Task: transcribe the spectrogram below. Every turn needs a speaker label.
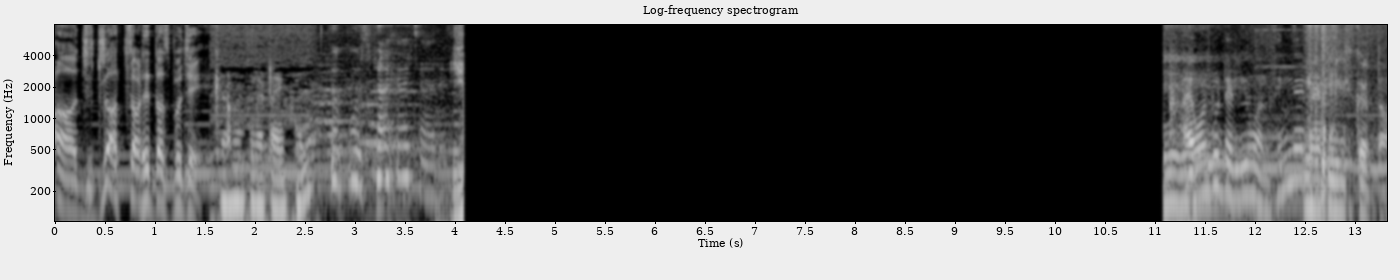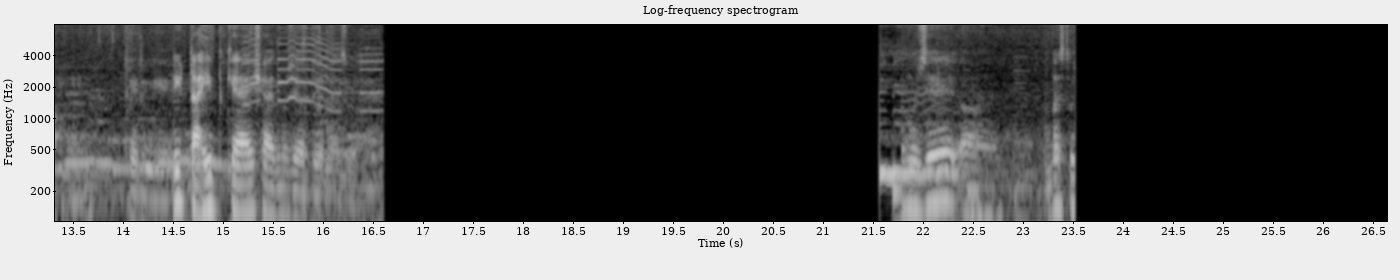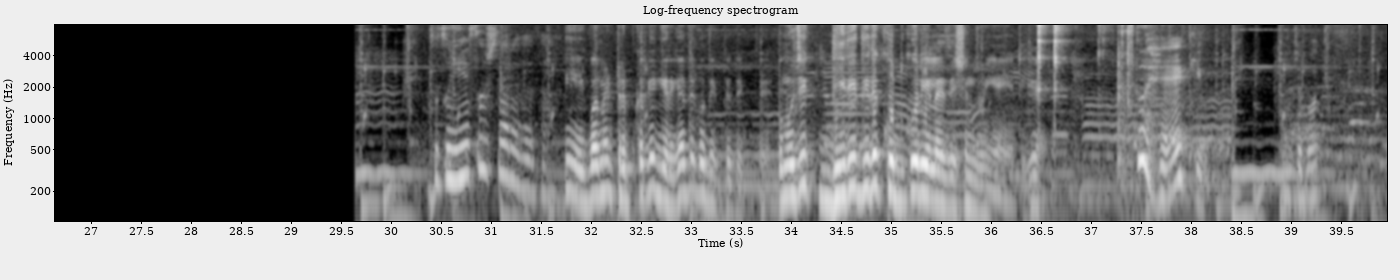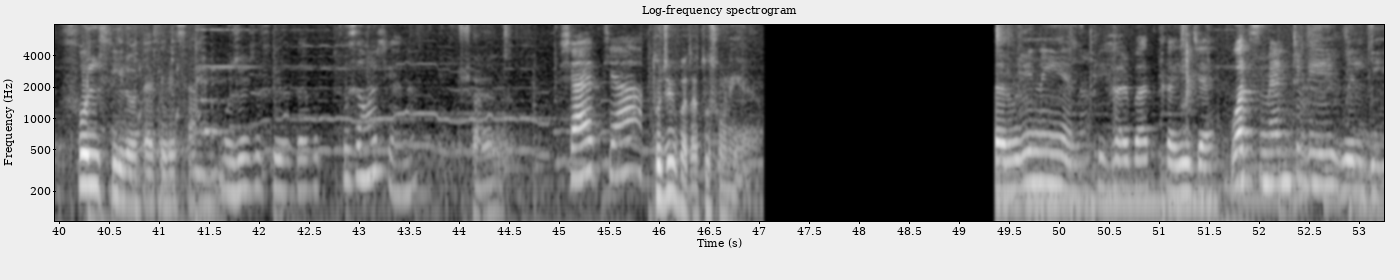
Speaker 1: आज रात साढ़े दस बजे।
Speaker 2: क्या मैं तेरा टाइप हूँ?
Speaker 3: तू पूछना क्या चाह रहे है?
Speaker 2: I want to tell you one thing मैं फील करता हूँ तेरे लिए। टाइप क्या है? शायद मुझे अब रियलाइज़ हुआ मुझे आ, बस
Speaker 3: तो तू ये सोचता रहता था।
Speaker 2: नहीं, एक बार मैं ट्रिप करके गिर गया तेरे को देखते देखते। तो मुझे धीरे धीरे खुद को रियलाइजेशन हुई है ये ठीक है?
Speaker 3: तू है क्यूट मुझे बहुत फुल फील होता है तेरे साथ। मुझे जो फील होता है तू समझ गया ना?
Speaker 2: शायद।
Speaker 3: शायद क्या?
Speaker 2: तुझे भी पता तू सोनी है।
Speaker 3: ज़रूरी नहीं है ना कि हर बात कही जाए। What's meant to be will be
